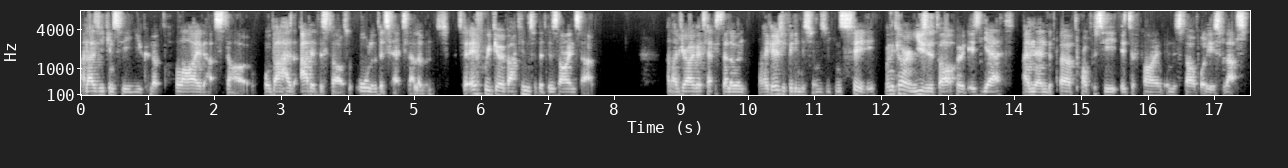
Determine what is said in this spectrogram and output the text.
And as you can see, you can apply that style, or that has added the style to all of the text elements. So if we go back into the design tab, and I drag a text element and I go to the conditions, you can see when the current user dark mode is yes, and then the uh, property is defined in the style body. So that's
